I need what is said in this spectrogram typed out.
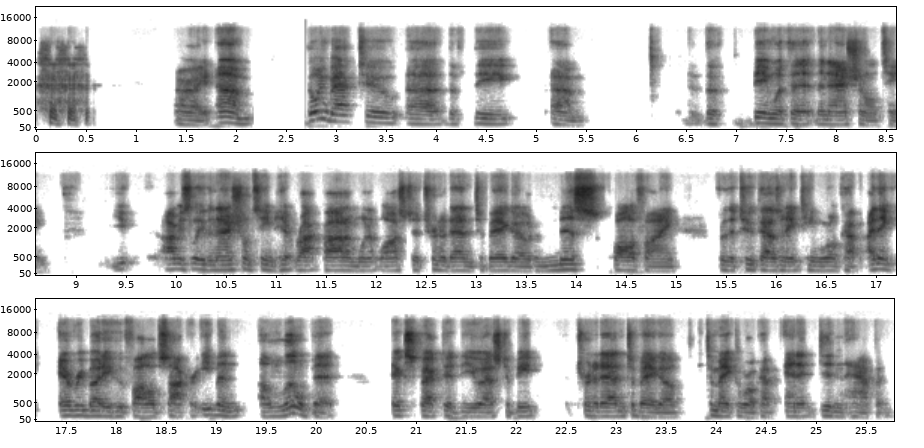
all right. Um, going back to uh, the the um, the, the being with the the national team, you obviously the national team hit rock bottom when it lost to Trinidad and Tobago to miss qualifying for the 2018 World Cup. I think everybody who followed soccer, even a little bit, expected the U.S. to beat Trinidad and Tobago to make the World Cup, and it didn't happen.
